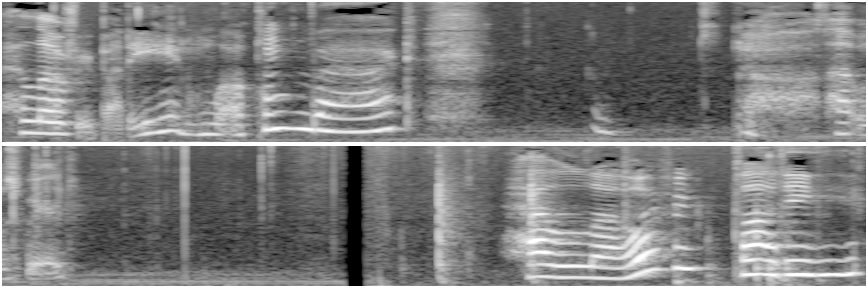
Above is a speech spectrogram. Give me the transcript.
Hello, everybody, and welcome back. Oh, that was weird. Hello, everybody,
